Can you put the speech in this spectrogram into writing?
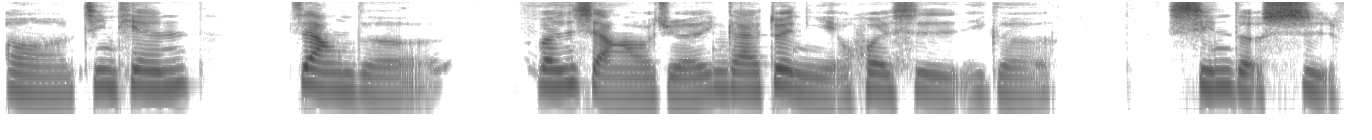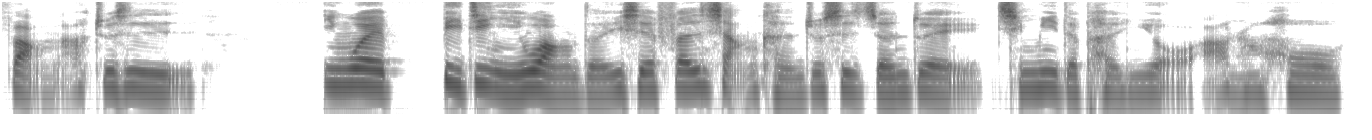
呃，今天这样的分享啊，我觉得应该对你也会是一个新的释放啊，就是因为毕竟以往的一些分享，可能就是针对亲密的朋友啊，然后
